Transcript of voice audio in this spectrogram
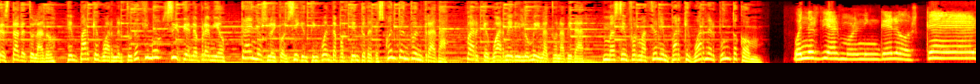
Está de tu lado. En Parque Warner tu décimo sí tiene premio. Tráenoslo y consigue un 50% de descuento en tu entrada. Parque Warner ilumina tu Navidad. Más información en parquewarner.com. Buenos días, morningueros. ¡Qué!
